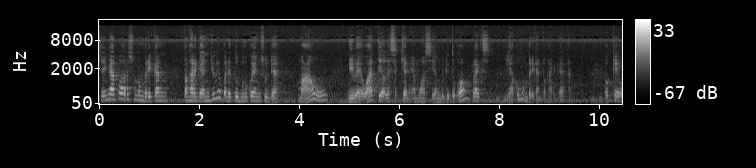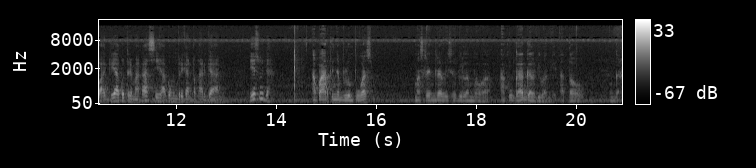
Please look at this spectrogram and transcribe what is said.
sehingga aku harus memberikan penghargaan juga pada tubuhku yang sudah mau dilewati oleh sekian emosi yang begitu kompleks ya aku memberikan penghargaan Oke, Wage, aku terima kasih. Aku memberikan penghargaan. Ya sudah. Apa artinya belum puas? Mas Rendra bisa bilang bahwa aku gagal di Wage atau enggak?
